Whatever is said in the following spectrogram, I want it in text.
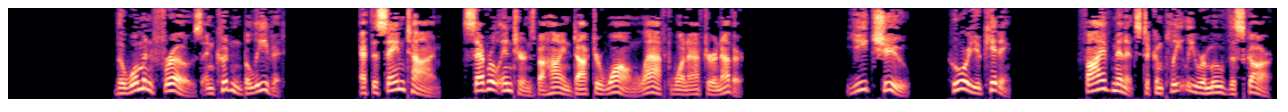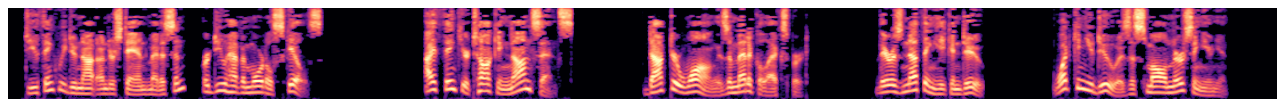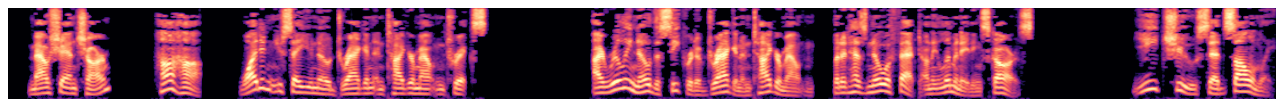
The woman froze and couldn't believe it. At the same time, several interns behind Dr. Wong laughed one after another. Yi Chu, who are you kidding? Five minutes to completely remove the scar. Do you think we do not understand medicine, or do you have immortal skills? I think you're talking nonsense. Dr. Wong is a medical expert. There is nothing he can do. What can you do as a small nursing union? Maoshan charm? Ha ha. Why didn't you say you know Dragon and Tiger Mountain tricks? I really know the secret of Dragon and Tiger Mountain, but it has no effect on eliminating scars. Yi Chu said solemnly.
